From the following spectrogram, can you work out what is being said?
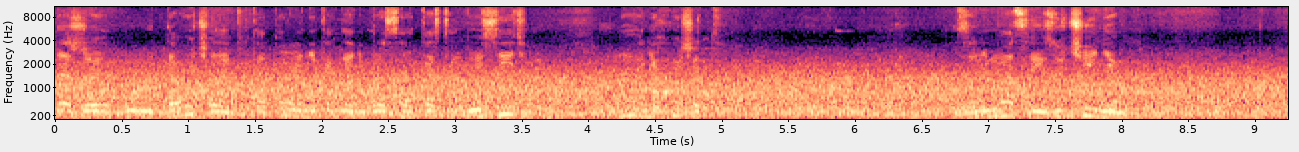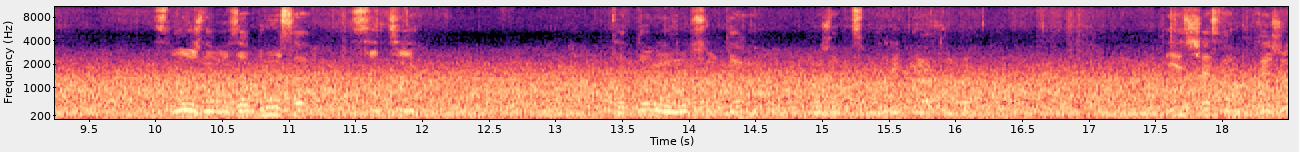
даже у того человека, который никогда не бросал кастинговую сеть, и не хочет заниматься изучением сложного заброса сети, который, в общем-то, можно посмотреть на ютубе. Я сейчас вам покажу,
